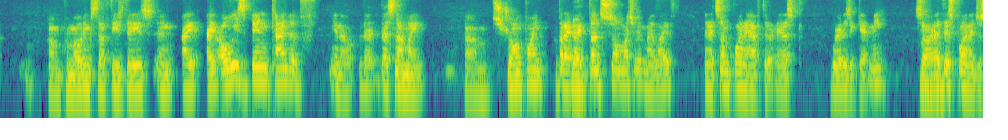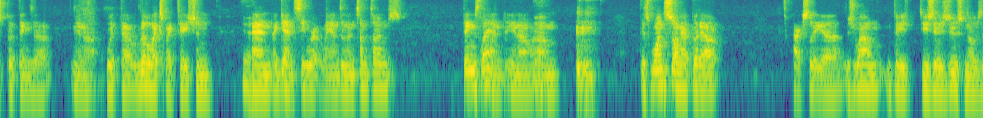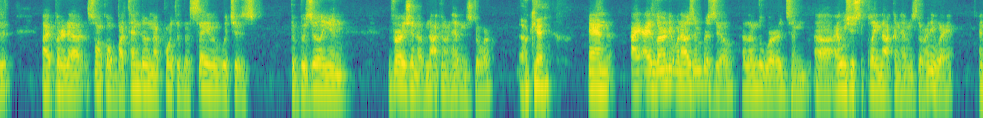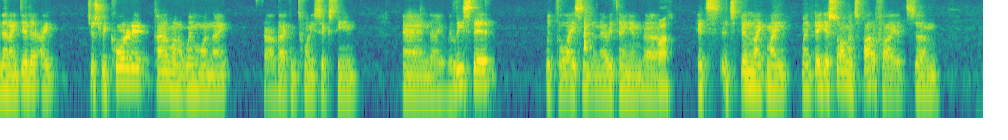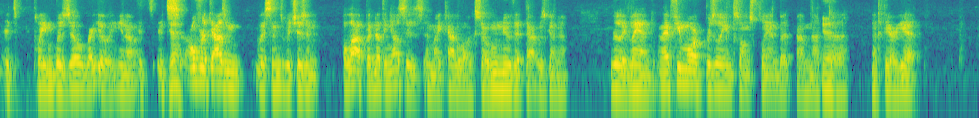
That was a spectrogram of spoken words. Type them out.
um, promoting stuff these days, and I I always been kind of you know that that's not my um, strong point, but I, Yeah. I've done so much of it in my life, and at some point I have to ask, where does it get me? So Mhm. at this point, I just put things out, you know, with that little expectation, Yeah. and again, see where it lands, and then sometimes things land, you know. Yeah. Um, this one song I put out actually uh João de, de Jesus knows it. I put it out a song called Batendo na Porta do Céu, which is the Brazilian version of Knocking on Heaven's Door. okay. And I, I learned it when I was in Brazil. I learned the words, and uh, I always used to play Knock on Heaven's Door anyway. And then I did it. I just recorded it kind of on a whim one night uh, back in 2016, and I released it with the license and everything. And uh, Wow. it's it's been like my my biggest song on Spotify. It's um it's played in Brazil regularly. You know, it's it's Yeah. over a thousand listens, which isn't a lot, but nothing else is in my catalog. So who knew that that was gonna really land? And I have a few more Brazilian songs planned, but I'm not Yeah. uh, not there yet.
